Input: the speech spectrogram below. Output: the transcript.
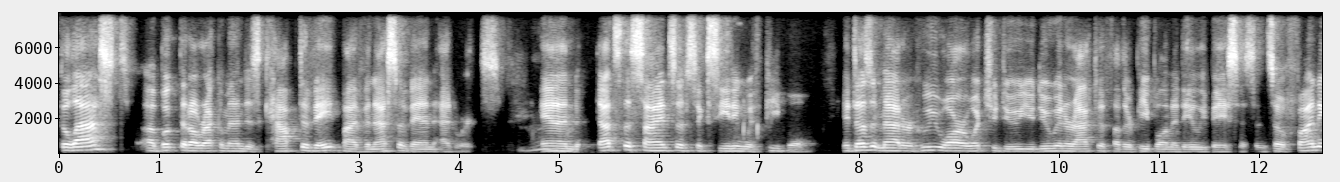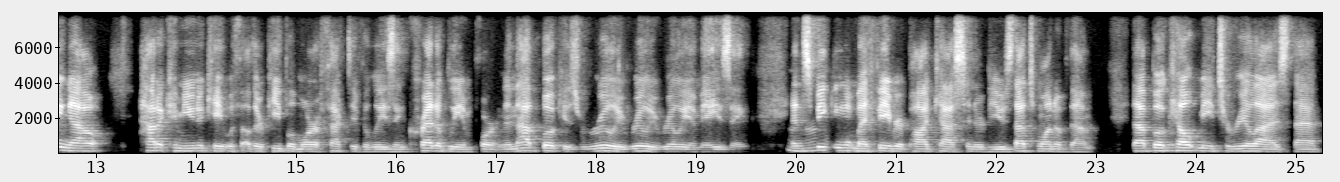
the last uh, book that I'll recommend is Captivate by Vanessa Van Edwards. Mm-hmm. And that's the science of succeeding with people it doesn't matter who you are or what you do, you do interact with other people on a daily basis. And so finding out how to communicate with other people more effectively is incredibly important. And that book is really, really, really amazing. And mm-hmm. speaking of my favorite podcast interviews, that's one of them. That book helped me to realize that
